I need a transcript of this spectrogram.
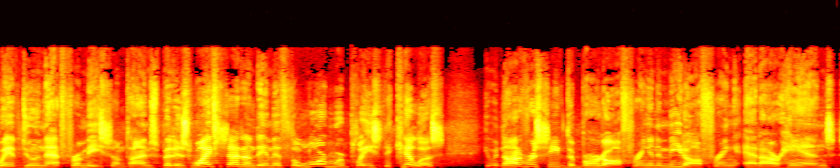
way of doing that for me sometimes. But his wife said unto him, If the Lord were pleased to kill us, he would not have received a burnt offering and a meat offering at our hands,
